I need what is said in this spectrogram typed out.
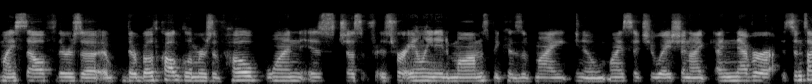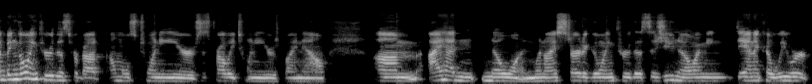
myself there's a they're both called glimmers of hope. One is just is for alienated moms because of my you know my situation. I i never since i've been going through this for about almost 20 years it's probably 20 years by now um, i had no one when i started going through this. As you know i mean danica we were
